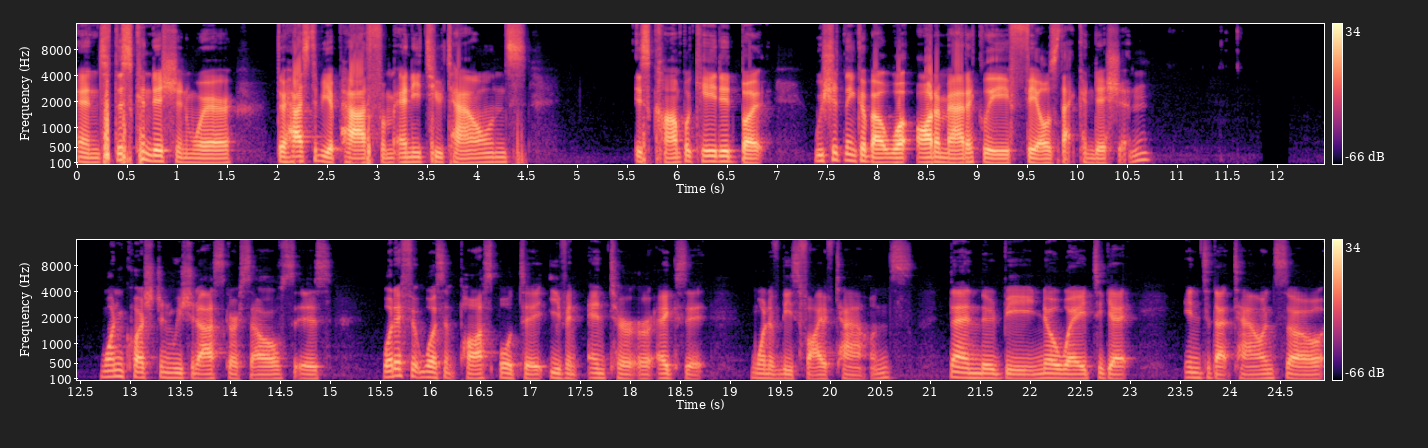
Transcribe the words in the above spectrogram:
And this condition where there has to be a path from any two towns is complicated, but we should think about what automatically fails that condition one question we should ask ourselves is what if it wasn't possible to even enter or exit one of these five towns? Then there'd be no way to get into that town. So,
